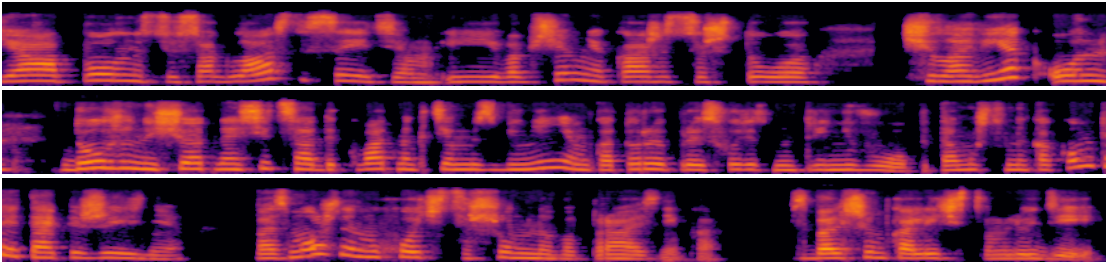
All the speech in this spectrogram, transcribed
Я полностью согласна с этим, и вообще мне кажется, что человек, он должен еще относиться адекватно к тем изменениям, которые происходят внутри него, потому что на каком-то этапе жизни, возможно, ему хочется шумного праздника с большим количеством людей.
